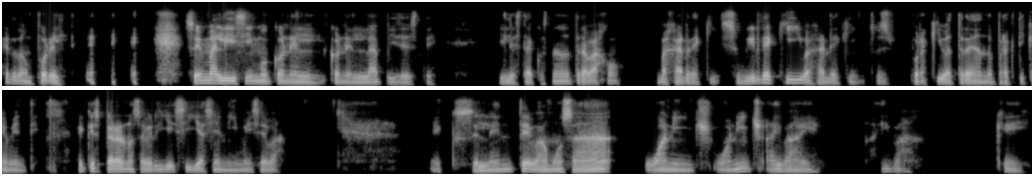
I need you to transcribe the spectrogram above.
perdón por el. Soy malísimo con el, con el lápiz este. Y le está costando trabajo bajar de aquí, subir de aquí y bajar de aquí. Entonces, por aquí va tradeando prácticamente. Hay que esperarnos a ver si ya se anima y se va. Excelente. Vamos a one inch. One inch. Ahí va. Eh. Ahí va. Ok.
